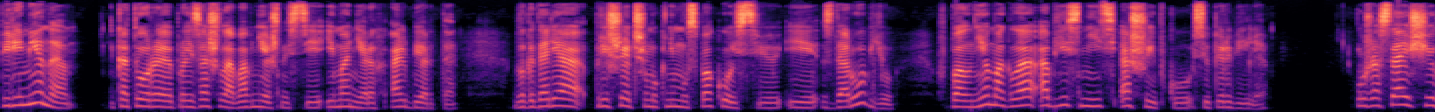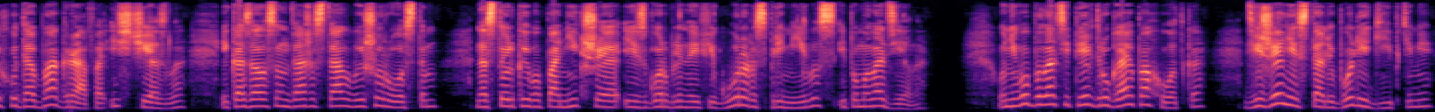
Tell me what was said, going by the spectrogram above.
Перемена, которая произошла во внешности и манерах Альберта, благодаря пришедшему к нему спокойствию и здоровью, вполне могла объяснить ошибку Сюпервилля. Ужасающая худоба графа исчезла, и, казалось, он даже стал выше ростом, настолько его поникшая и изгорбленная фигура распрямилась и помолодела. У него была теперь другая походка, движения стали более гибкими,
